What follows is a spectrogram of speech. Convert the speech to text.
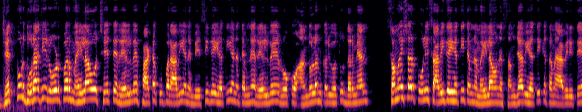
જેતપુર ધોરાજી રોડ પર મહિલાઓ છે તે રેલવે ફાટક ઉપર આવી અને બેસી ગઈ હતી અને તેમને રેલવે રોકો આંદોલન કર્યું હતું. દરમિયાન સમયસર પોલીસ આવી ગઈ હતી, તેમને મહિલાઓને સમજાવી હતી કે તમે આવી રીતે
